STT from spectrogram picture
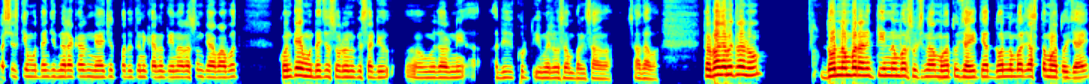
प्रशासकीय मुद्द्यांचे निराकरण न्यायचित पद्धतीने करण्यात येणार असून त्याबाबत कोणत्याही मुद्द्याच्या सोडवणुकीसाठी उमेदवारांनी अधिकृत ईमेलवर संपर्क सावा साधावा. तर बघा मित्रांनो दोन नंबर आणि तीन नंबर सूचना महत्वाची आहे. त्यात दोन नंबर जास्त महत्वाची आहे.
